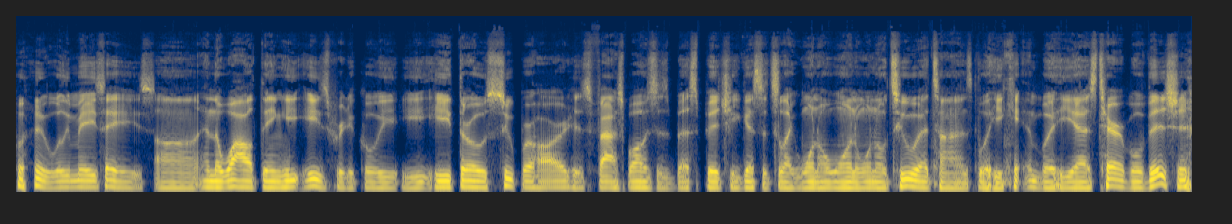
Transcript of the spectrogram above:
willie mays hayes. Uh, uh, and the wild thing, he he's pretty cool. He, he he throws super hard. His fastball is his best pitch. He gets it to like 101, 102 at times, but he can't. But he has terrible vision,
